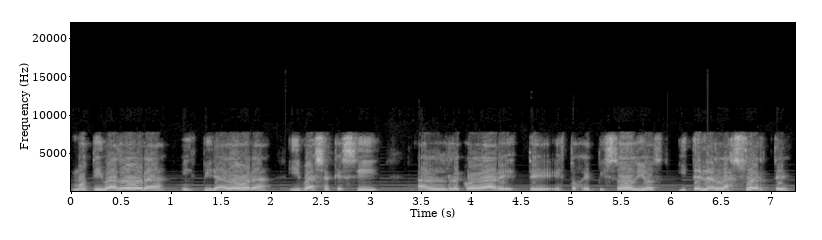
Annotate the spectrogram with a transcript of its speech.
motivadora, inspiradora y vaya que sí, al recordar este, estos episodios y tener la suerte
